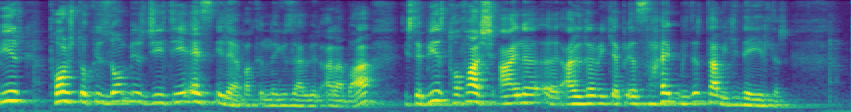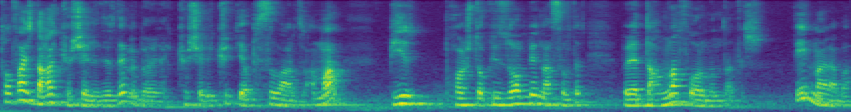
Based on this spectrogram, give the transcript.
bir Porsche 911 GTS ile bakın ne güzel bir araba. İşte bir Tofaş aynı e, aerodinamik yapıya sahip midir? Tabii ki değildir. Tofaş daha köşelidir değil mi böyle? Köşeli küt yapısı vardır ama bir Porsche 911 nasıldır? Böyle damla formundadır. Değil mi araba?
